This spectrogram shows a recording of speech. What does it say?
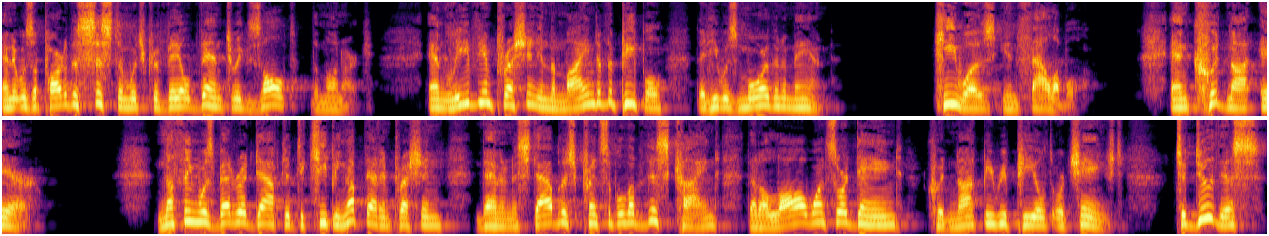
and it was a part of the system which prevailed then to exalt the monarch and leave the impression in the mind of the people that he was more than a man. He was infallible and could not err. Nothing was better adapted to keeping up that impression than an established principle of this kind that a law once ordained could not be repealed or changed. To do this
